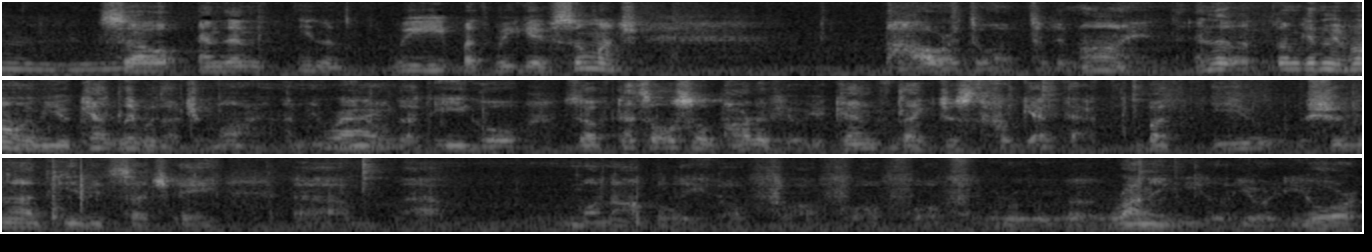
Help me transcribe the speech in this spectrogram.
Mhm. So and then you know we but we gave so much power to, to the mind. And uh, don't get me wrong, I mean, you can't live without your mind. I mean, you know, that ego self, that's also part of you. You can't like just forget that. But you should not give it such a um, monopoly of, of, of, of uh, running your, your, your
